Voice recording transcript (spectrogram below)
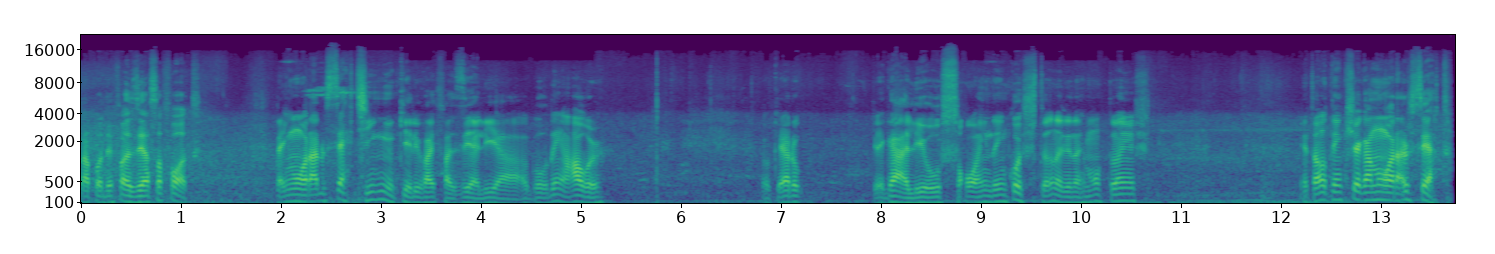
para poder fazer essa foto. Tem um horário certinho que ele vai fazer ali a Golden Hour. Eu quero pegar ali o sol ainda encostando ali nas montanhas. Então eu tenho que chegar num horário certo.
